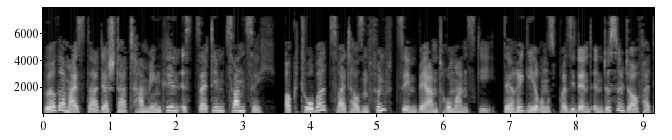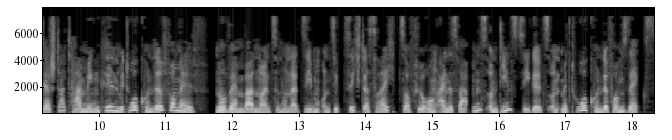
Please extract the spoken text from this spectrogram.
Bürgermeister der Stadt Hamminkeln ist seit dem 20. Oktober 2015 Bernd Romanski. Der Regierungspräsident in Düsseldorf hat der Stadt Hamminkeln mit Urkunde vom 11. November 1977 das Recht zur Führung eines Wappens und Dienstsiegels und mit Urkunde vom 6.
